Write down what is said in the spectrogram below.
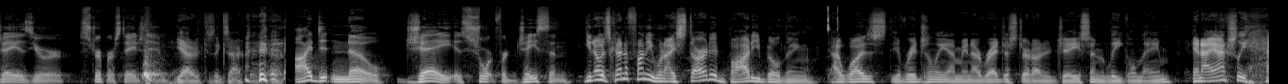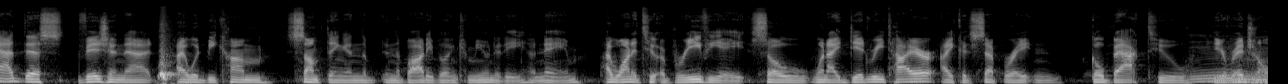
Jay is your stripper stage name. Yeah, exactly. yeah. I didn't know Jay is short for Jason. You know, it's kind of funny. When I started bodybuilding, I was originally, I mean, I registered under Jason, legal name. And I actually had this vision that I would become something in the in the bodybuilding community, a name. I wanted to abbreviate so when I did retire, I could separate and go back to the original.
